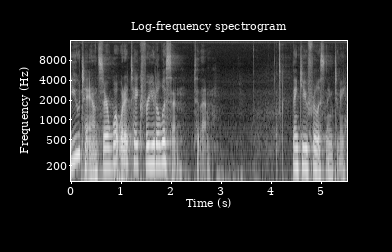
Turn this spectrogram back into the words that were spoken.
you to answer what would it take for you to listen to them? Thank you for listening to me.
